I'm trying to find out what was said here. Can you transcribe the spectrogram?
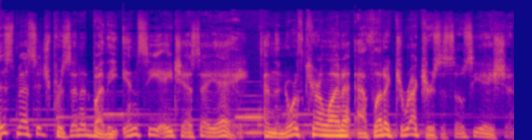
This message presented by the NCHSAA and the North Carolina Athletic Directors Association.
